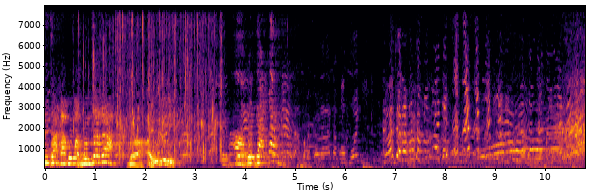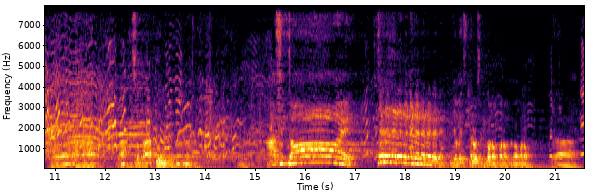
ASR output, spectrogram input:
Tangane Wicak kanggo Mas Boncar. Nah, ayo iki. Ah, ganteng. Langsung ratu. Asik coy. Ya.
